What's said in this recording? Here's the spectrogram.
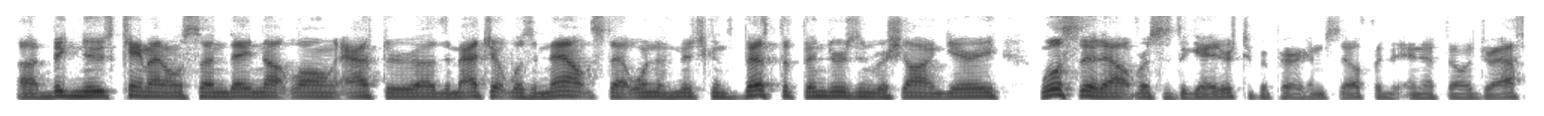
Uh, big news came out on Sunday, not long after uh, the matchup was announced, that one of Michigan's best defenders in Rashan Gary will sit out versus the Gators to prepare himself for the NFL draft.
